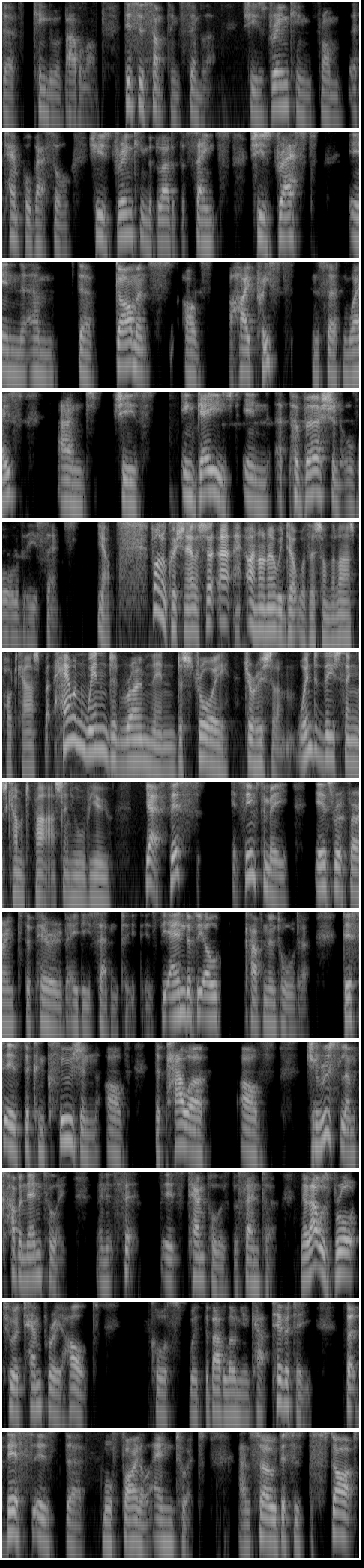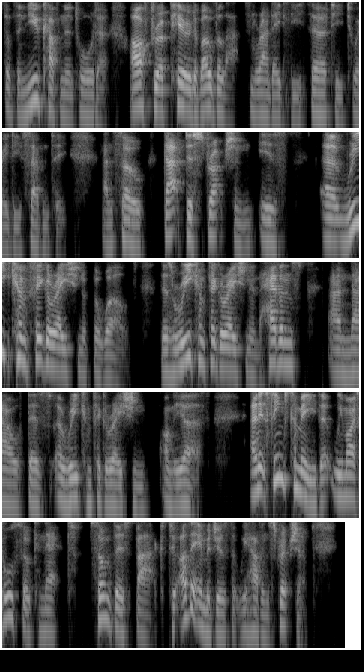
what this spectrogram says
the kingdom of Babylon. This is something similar. She's drinking from a temple vessel. She's drinking the blood of the saints. She's dressed in um, the garments of a high priest in certain ways. And she's engaged in a perversion of all of these things. Yeah. Final question, Alastair. Uh, and I know we dealt with this on the last podcast, but how and when did Rome then destroy Jerusalem? When did these things come to pass, in your view? Yes, this, it seems to me, is referring to the period of AD 70. It's the end of the Old Covenant order. This is the conclusion of the power of Jerusalem covenantally, and its its temple as the center. Now that was brought to a temporary halt, of course, with the Babylonian captivity, but this is the more final end to it. And so this is the start of the new covenant order after a period of overlap from around AD 30 to AD 70. And so that destruction is a reconfiguration of the world. There's a reconfiguration in the heavens, and now there's a reconfiguration on the earth. And it seems to me that we might also connect some of this back to other images that we have in scripture.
